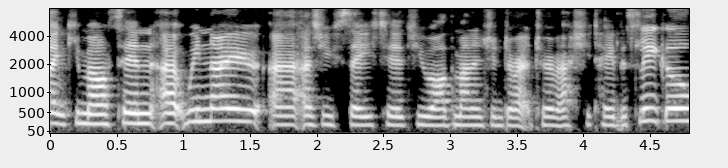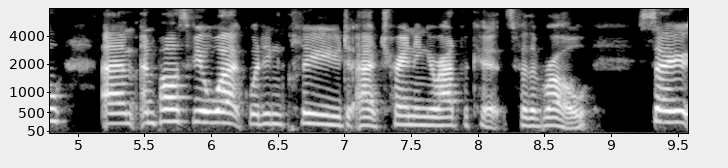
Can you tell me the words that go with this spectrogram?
Thank you, Martyn. Uh, we know, uh, as you stated, you are the managing director of Ashley Taylors Legal, um, and part of your work would include uh, training your advocates for the role. So,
